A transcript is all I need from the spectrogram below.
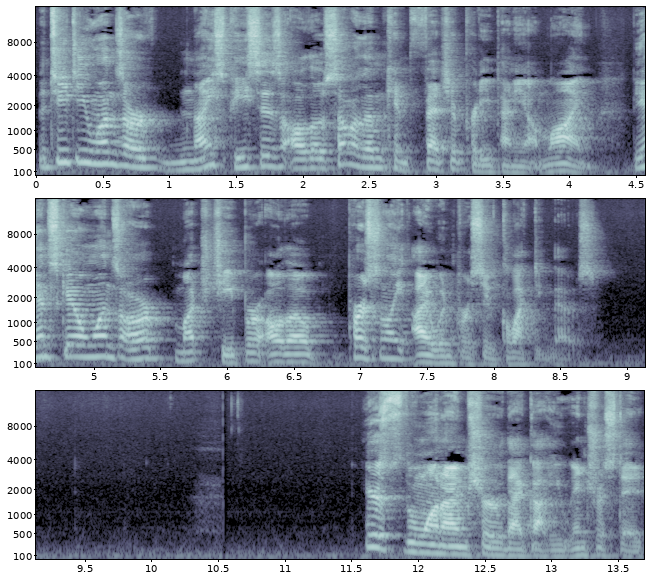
The TT ones are nice pieces, although some of them can fetch a pretty penny online. The N-scale ones are much cheaper, although personally I wouldn't pursue collecting those. Here's the one I'm sure that got you interested.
